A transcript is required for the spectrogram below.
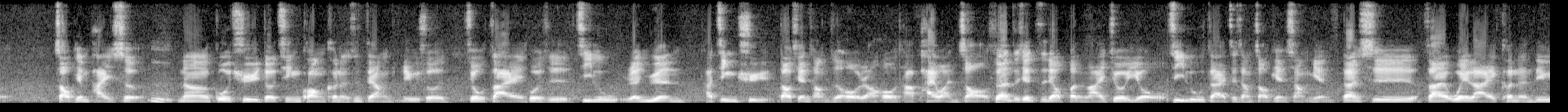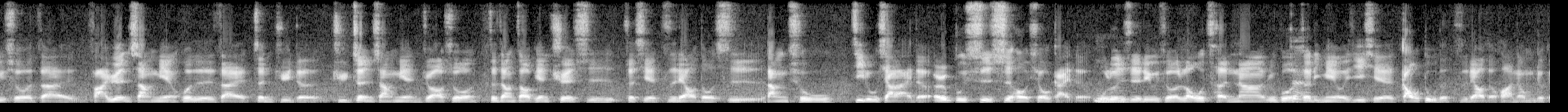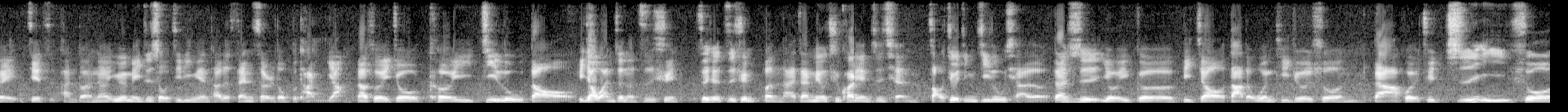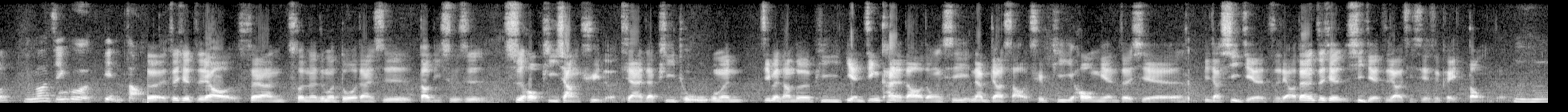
照片拍摄，嗯，那过去的情况可能是这样，例如说救灾或者是记录人员他进去到现场之后，然后他拍完照，虽然这些资料本来就有记录在这张照片上面，但是在未来可能，例如说在法院上面或者是在证据的举证上面，就要说这张照片确实这些资料都是当初记录下来的，而不是事后修改的。无论是例如说楼层啊，如果这里面有一些高度的资料的话，那我们就可以借此判断。那因为每只手机里面它的 sensor 都不太一样，那所以就可以记录到比较完整的资讯。这些资讯本来在没有区块链之前早就已经记录起来了，但是有一个比较大的问题，就是说大家会去质疑说有没有经过变造？对这些资料虽然存了这么多，但是到底是不是事后 P 上去的？现在在 P 图，我们基本上都是 P 眼睛看得到的东西，那比较少去 P 后面这些比较细节的资料。但是这些细节资料其实也是可以动的。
